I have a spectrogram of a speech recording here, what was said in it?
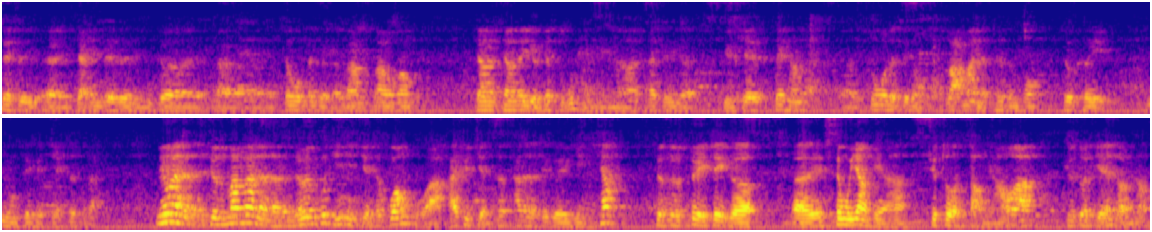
这是呃假定这是一个呃生物分子的拉拉光谱，像像这有些毒品里面啊，它这个有些非常呃多的这种拉曼的特征峰都可以。用这个检测出来。另外呢，就是慢慢的呢，人们不仅仅检测光谱啊，还去检测它的这个影像，就是对这个呃生物样品啊去做扫描啊，就做点扫描，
